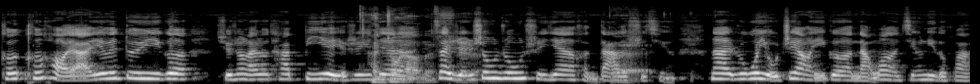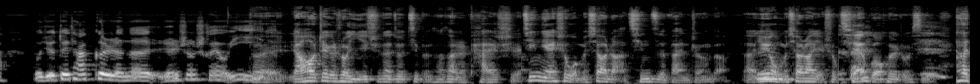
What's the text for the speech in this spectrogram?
很很好呀，因为对于一个学生来说，他毕业也是一件在人生中是一件很大的事情。那如果有这样一个难忘的经历的话，我觉得对他个人的人生是很有意义的。对，然后这个时候仪式呢，就基本上算是开始。今年是我们校长亲自颁证的，呃，因为我们校长也是前国会主席，他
